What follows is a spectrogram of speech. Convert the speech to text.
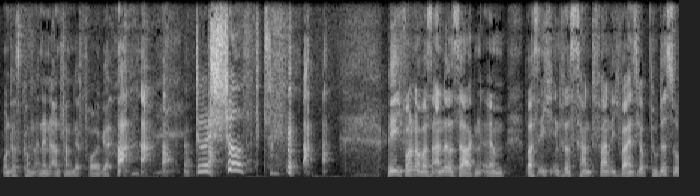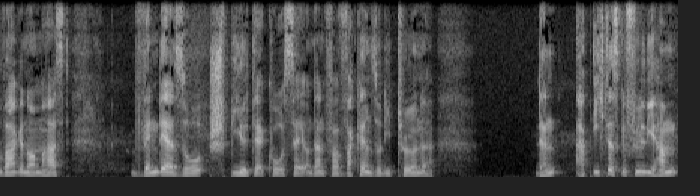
Und das kommt an den Anfang der Folge. Du Schuft. Nee, ich wollte noch was anderes sagen. Ähm, was ich interessant fand, ich weiß nicht, ob du das so wahrgenommen hast, wenn der so spielt, der Kosei, und dann verwackeln so die Töne, dann habe ich das Gefühl, die haben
